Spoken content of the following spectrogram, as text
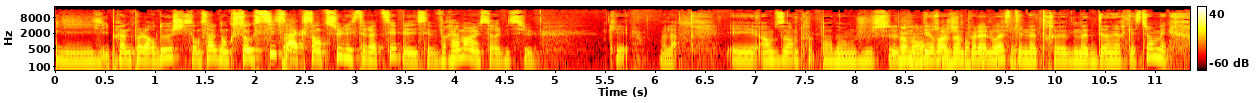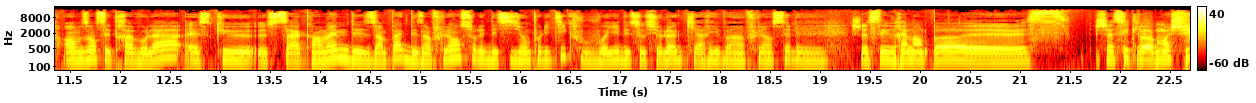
ils, ils prennent pas leur douche, ils sont sales. Donc, ça aussi, ça accentue les stéréotypes et c'est vraiment un vicieux. Ok. Voilà. Et en faisant, pardon, je, je Non, non, déroge je- un peu la loi, c'était notre notre dernière question, mais en faisant ces travaux-là, est-ce que ça a quand même des impacts, des influences sur les décisions politiques? Vous voyez des sociologues qui arrivent à influencer les Je sais vraiment pas. euh, je sais pas. Moi, je suis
